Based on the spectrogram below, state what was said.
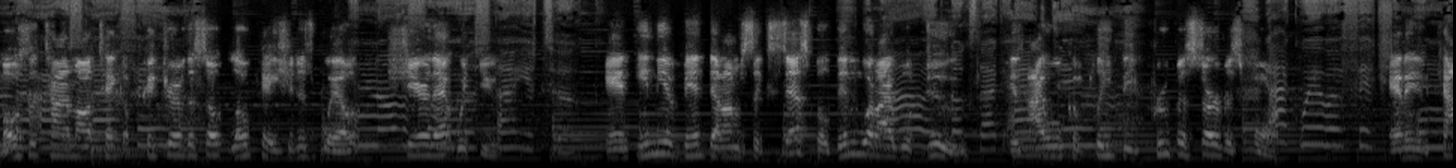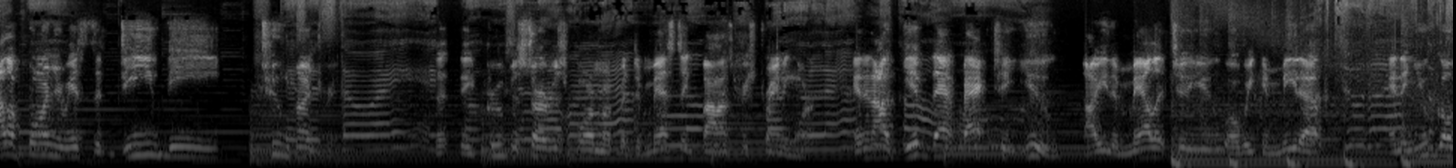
Most of the time, I'll take a picture of the location as well, share that with you. And in the event that I'm successful, then what I will do is I will complete the proof of service form. And in California, it's the DV 200, the, the proof of service form of a domestic violence restraining order. And then I'll give that back to you. I'll either mail it to you or we can meet up. And then you go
